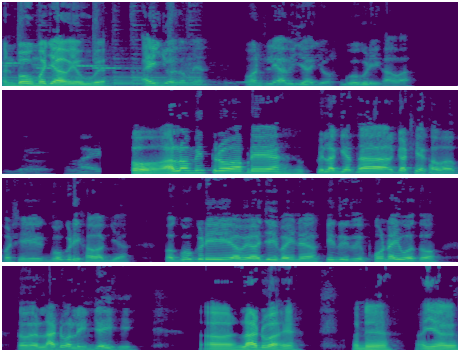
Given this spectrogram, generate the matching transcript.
અને બહુ મજા આવે એવું છે આવી જાઓ તમે, વંથલી આવી જાજો, ગોગડી ખાવા. તો હાલો મિત્રો, આપણે પેલા ગયા તા ગાંઠિયા ખાવા, પછી ગોગડી ખાવા ગયા. પણ ગોગડી હવે અજયભાઈ ને કીધું હતું ફોન આવ્યો હતો તો હવે લાડવા લઈને જઈ લાડવા હે. અને અહીંયા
